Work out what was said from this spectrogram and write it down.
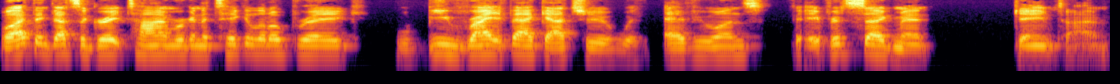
Well, I think that's a great time. We're going to take a little break. We'll be right back at you with everyone's favorite segment, Game Time.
